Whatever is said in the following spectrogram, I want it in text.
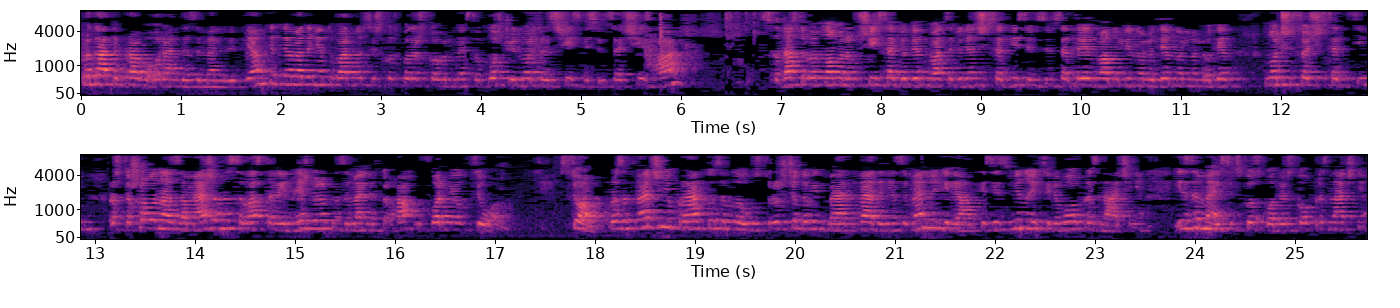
Продати право оренди земельної ділянки для ведення товарного сільськогосподарського виробництва площею 03686 га з кадастровим номером 61 21 68 73 2001 001 0667, розташована за межами села Старий Нижборок на земельних торгах у формі аукціону. Сьоме. Про затвердження проекту землеустрою щодо відведення земельної ділянки зі зміною цільового призначення і земель сільськогосподарського призначення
